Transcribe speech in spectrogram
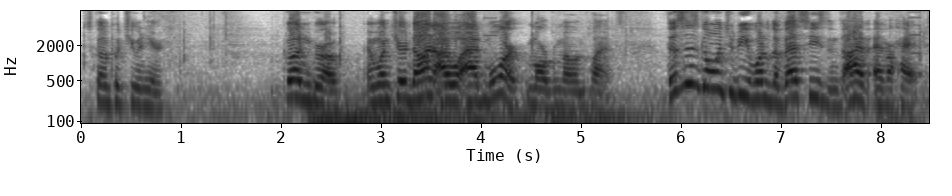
It's gonna put you in here. Go ahead and grow. And once you're done, I will add more marble melon plants. This is going to be one of the best seasons I have ever had.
